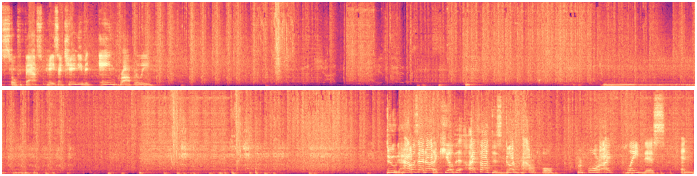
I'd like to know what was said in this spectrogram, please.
So fast paced, I can't even aim properly. That a kill? I thought this gun powerful. Before, I played this, and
